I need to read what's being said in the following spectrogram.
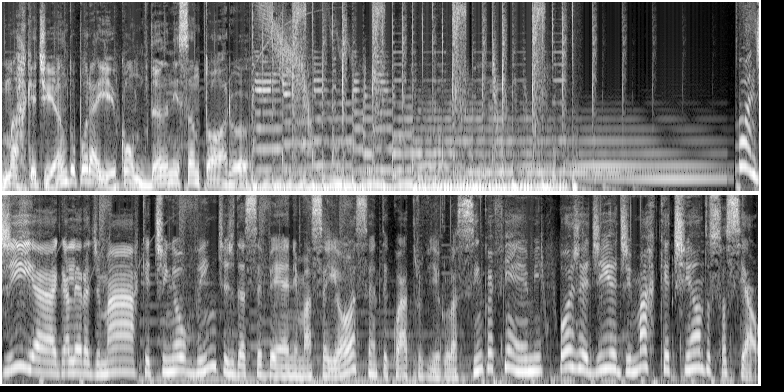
Marqueteando por aí com Dani Santoro. Bom dia, galera de marketing, ouvintes da CBN Maceió 104,5 FM. Hoje é dia de Marqueteando Social.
